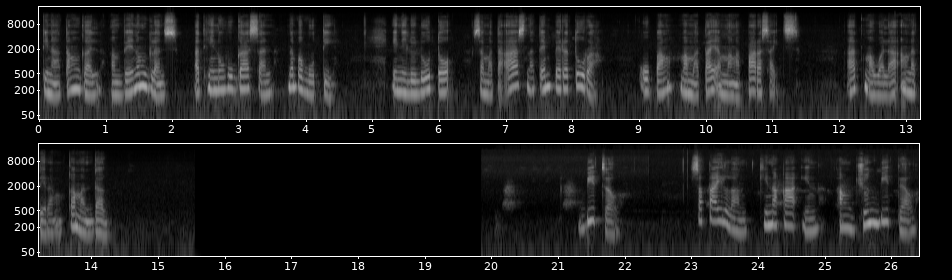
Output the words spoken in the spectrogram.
Tinatanggal ang venom glands at hinuhugasan na mabuti. Iniluluto sa mataas na temperatura upang mamatay ang mga parasites at mawala ang natirang kamandag. Beetle Sa Thailand, kinakain ang June beetle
